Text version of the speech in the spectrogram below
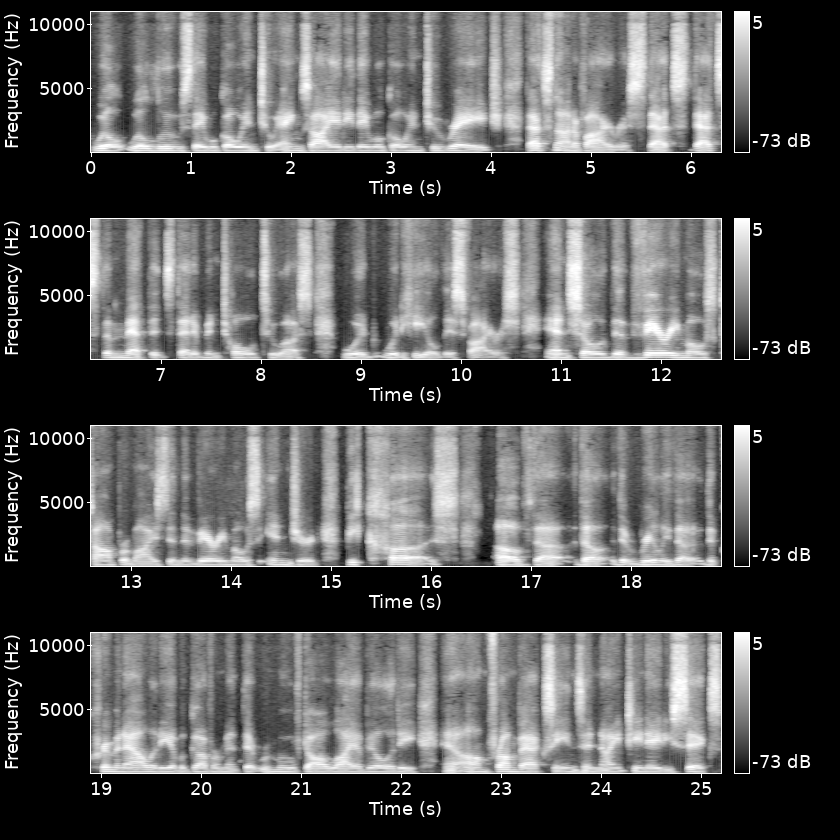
will will lose they will go into anxiety they will go into rage. That's not a virus. That's that's the methods that have been told to us would would heal this virus. And so the very most compromised and the very most injured because of the the the really the the criminality of a government that removed all liability um, from vaccines in 1986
